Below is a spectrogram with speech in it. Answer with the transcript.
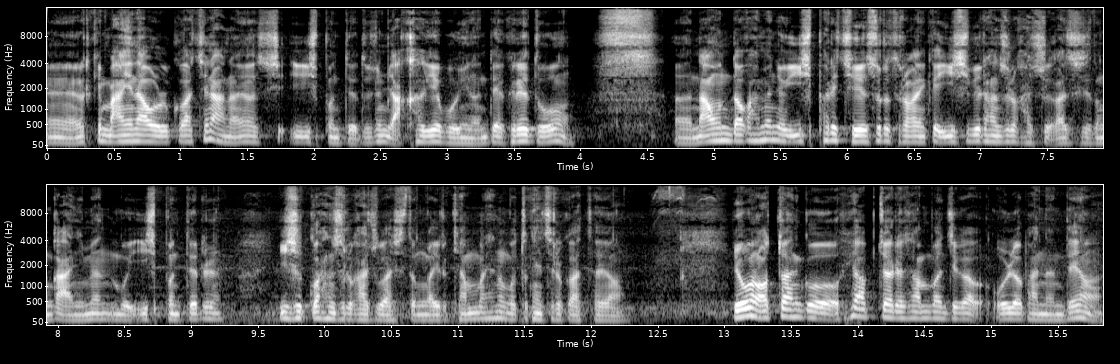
예, 그렇게 많이 나올 것 같지는 않아요. 20번 대도 좀 약하게 보이는데 그래도 어, 나온다고 하면 여기 28이 제수로 들어가니까 21 한 수를 가져가시던가 아니면 뭐 20번 대를 29 한 수를 가져가시던가 이렇게 한번 해놓은 것도 괜찮을 것 같아요. 이건 어떠한 그 회합절에서 한번 제가 올려봤는데요.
